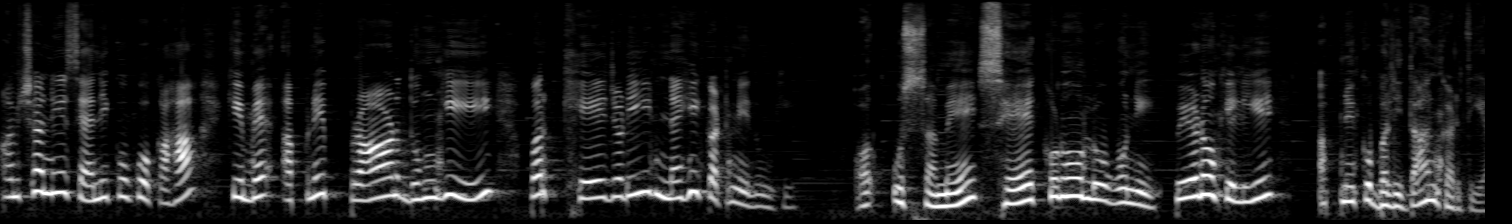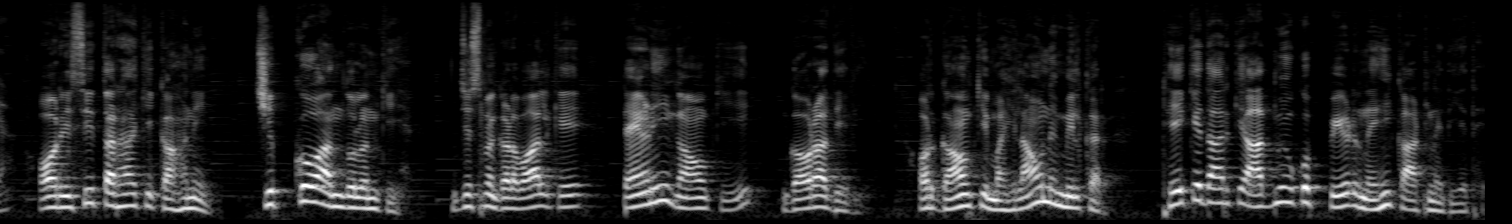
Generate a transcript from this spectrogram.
अमशा ने सैनिकों को कहा कि मैं अपने प्राण दूँगी, पर खेजड़ी नहीं कटने दूँगी। और उस समय सैकड़ों लोगों ने पेड़ों के लिए अपने को बलिदान कर दिया। और इसी तरह की कहानी चिपको आंदोलन की है, जिसमें गढ़वाल के टैणी गाँव की गौरा देवी और गाँव की महिलाओं ने मिलकर ठेकेदार के आदमियों को पेड़ नहीं काटने दिए थे।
